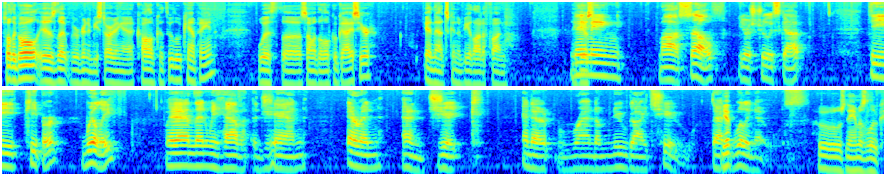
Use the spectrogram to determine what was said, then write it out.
So the goal is that we're going to be starting a Call of Cthulhu campaign with uh, some of the local guys here, and that's going to be a lot of fun. Naming myself, yours truly, Scott, the keeper, Willie, and then we have Jan, Aaron, and Jake, and a random new guy too that Yep. Willie knows. whose name is Luke,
